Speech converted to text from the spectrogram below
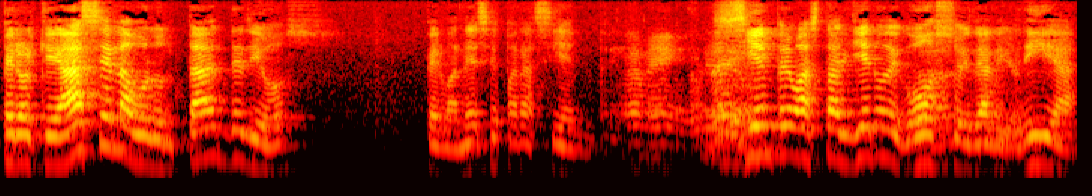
Pero el que hace la voluntad de Dios permanece para siempre. Siempre va a estar lleno de gozo y de alegría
